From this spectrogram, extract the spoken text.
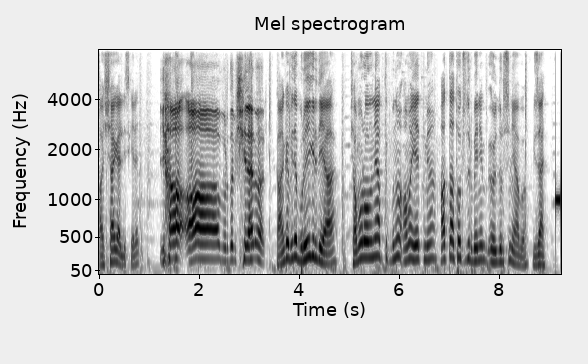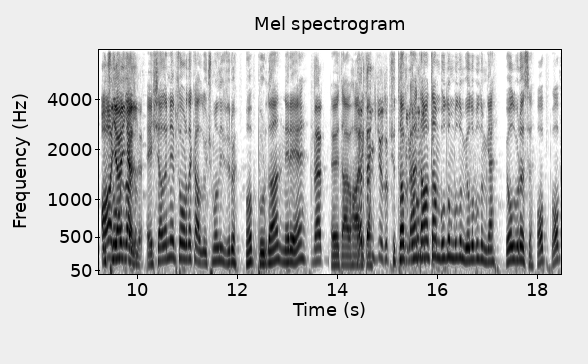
Aşağı geldi iskelet. Ya aa burada bir şeyler var. Kanka bir de buraya girdi ya. Çamur olanı yaptık bunu ama yetmiyor. Hatta Toksi dur beni öldürsün ya bu. Güzel. Aa yay lazım. geldi. Eşyaların hepsi orada kaldı. Uçmalıyız yürü. Hop buradan nereye? Ner Evet abi harika. nereden gidiyorduk? Şu tab ha, tamam tamam buldum buldum yolu buldum gel. Yol burası. Hop hop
